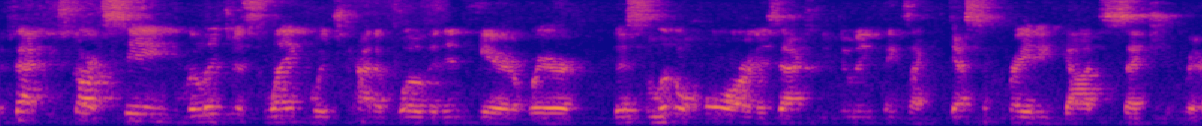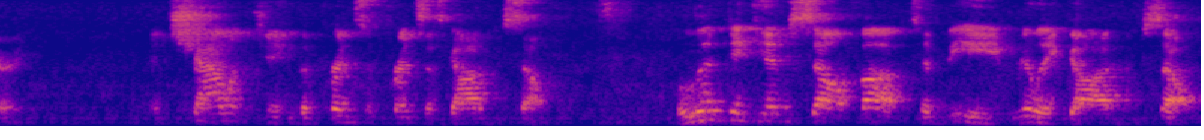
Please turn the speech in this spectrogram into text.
In fact, you start seeing religious language kind of woven in here where this little horn is actually doing things like desecrating God's sanctuary and challenging the Prince of Princes, God Himself, lifting Himself up to be really God Himself.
